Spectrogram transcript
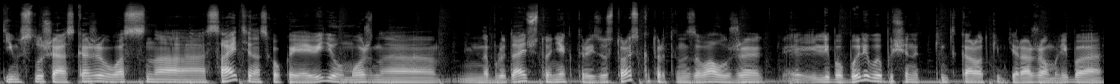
Тим, слушай, а скажи, у вас на сайте, насколько я видел, можно наблюдать, что некоторые из устройств, которые ты называл, уже э, либо были выпущены каким-то коротким тиражом, либо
